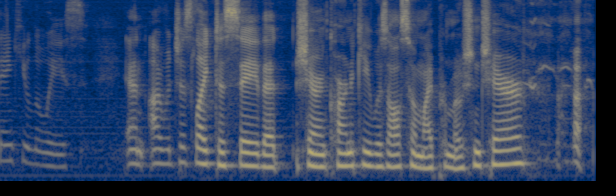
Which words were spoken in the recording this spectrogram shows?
thank you, Luis. And I would just like to say that Sharon Carnicke was also my promotion chair.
